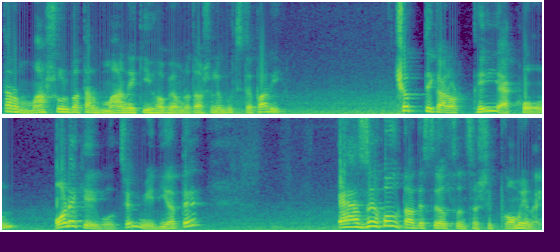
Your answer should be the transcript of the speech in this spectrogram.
তার মাসুল বা তার মানে কি হবে আমরা তো আসলে বুঝতে পারি। সত্যিকার অর্থেই এখন অনেকেই বলছেন মিডিয়াতে অ্যাজ এ হোল তাদের সেলফ সেন্সারশিপ কমে নাই।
